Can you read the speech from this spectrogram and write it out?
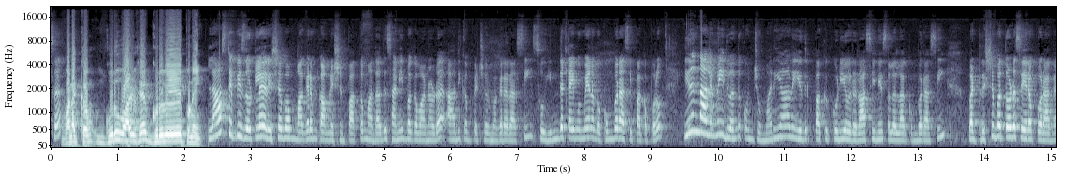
சார் வணக்கம். குரு வாழ்க குருவே துணை. லாஸ்ட் எபிசோட்ல ரிஷபம் மகரம் காம்பினேஷன் பார்த்தோம். அதாவது சனி பகவானோட ஆதிக்கம் பெற்ற ஒரு மகர ராசி. ஸோ இந்த டைமுமே நம்ம கும்பராசி பார்க்க போறோம். இருந்தாலுமே இது வந்து கொஞ்சம் மரியாதை எதிர்பார்க்கக்கூடிய ஒரு ராசினே சொல்லலாம் கும்பராசி. பட் ரிஷபத்தோட சேர போறாங்க.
